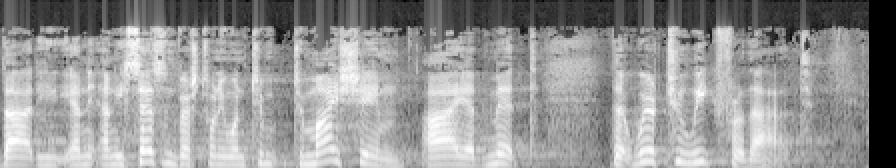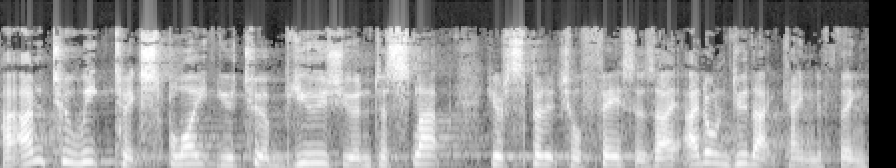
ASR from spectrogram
that. He, and, and he says in verse 21, to, to my shame, I admit that we're too weak for that. I'm too weak to exploit you, to abuse you, and to slap your spiritual faces. I, I don't do that kind of thing.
